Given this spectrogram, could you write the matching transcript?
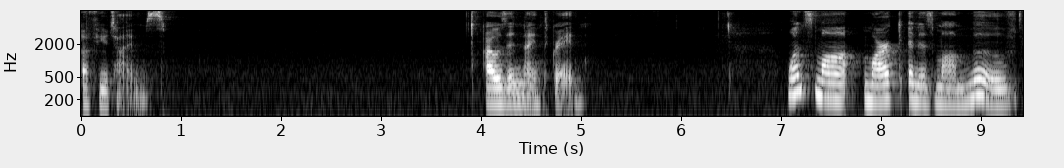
a few times. I was in ninth grade. Once Ma- Mark and his mom moved,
